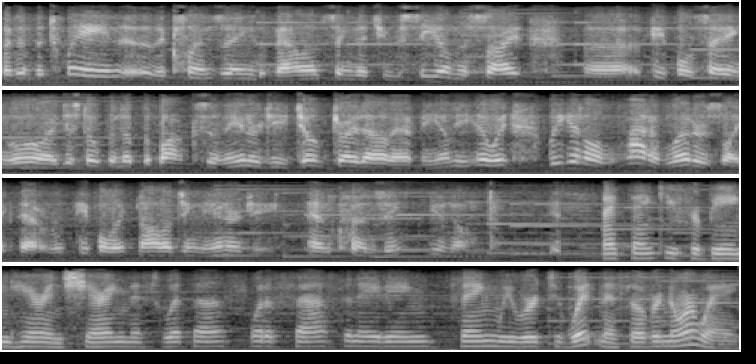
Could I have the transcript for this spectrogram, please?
But in between uh, the cleansing, the balancing that you see on the site, uh, people saying, "Oh, I just opened up the box and the energy jumped right out at me." I mean, you know, we we get a lot of letters like that with people acknowledging the energy and cleansing. You know. I thank you for being here and sharing this with us. What a fascinating thing we were to witness over Norway.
